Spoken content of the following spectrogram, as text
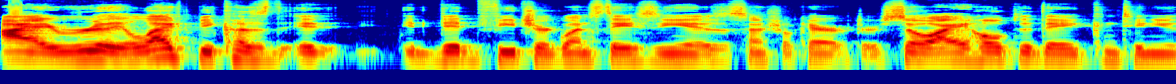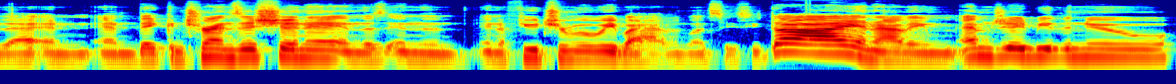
I really liked because it it did feature Gwen Stacy as a central character. So I hope that they continue that and and they can transition it in this in the in a future movie by having Gwen Stacy die and having MJ be the new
